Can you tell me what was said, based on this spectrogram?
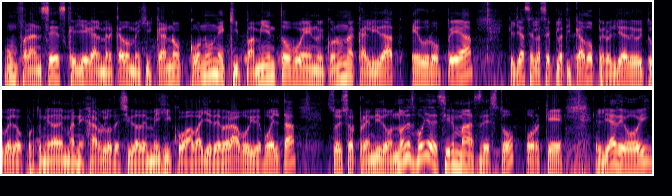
Un francés que llega al mercado mexicano con un equipamiento bueno y con una calidad europea que ya se las he platicado, pero el día de hoy tuve la oportunidad de manejarlo de Ciudad de México a Valle de Bravo y de vuelta. Estoy sorprendido. No les voy a decir más de esto porque el día de hoy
